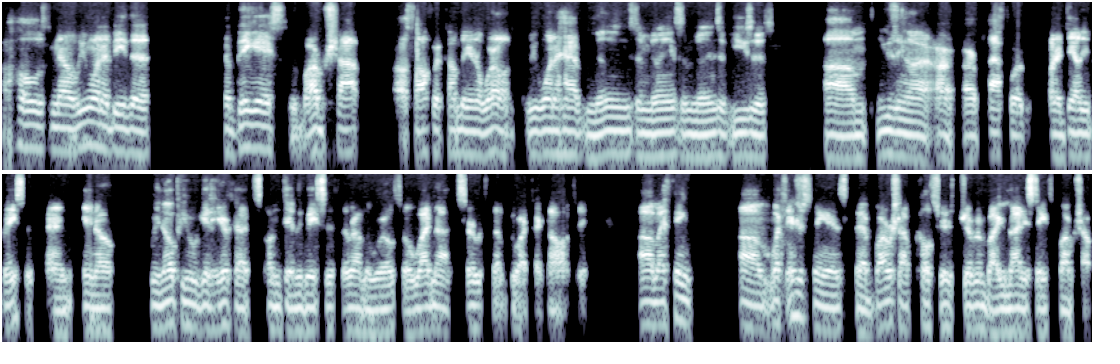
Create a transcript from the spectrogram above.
holds. Know, we want to be the the biggest barbershop uh, software company in the world. We want to have millions and millions and millions of users um, using our, our, our platform on a daily basis. And, you know, we know people get haircuts on a daily basis around the world, so why not service them through our technology? Um, I think um, what's interesting is that barbershop culture is driven by United States barbershop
